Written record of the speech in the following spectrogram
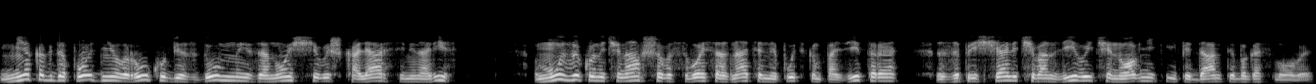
некогда поднял руку бездумный заносчивый школяр-семинарист, музыку начинавшего свой сознательный путь композитора запрещали чванливые чиновники и педанты-богословы.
